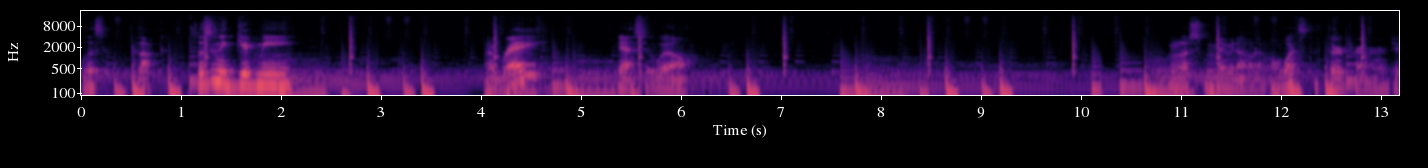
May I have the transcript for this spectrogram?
list pluck. So this is going to give me an array? Yes, it will. Unless maybe not. What's the third parameter do?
